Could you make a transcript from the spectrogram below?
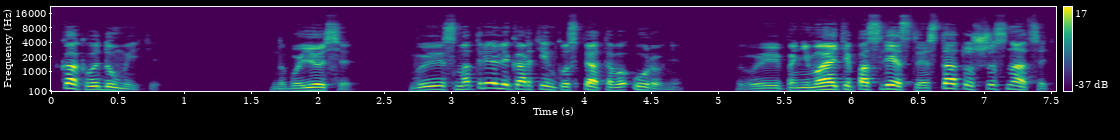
Как вы думаете? На Буйосе, вы смотрели картинку с пятого уровня? Вы понимаете последствия? Статус 16.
